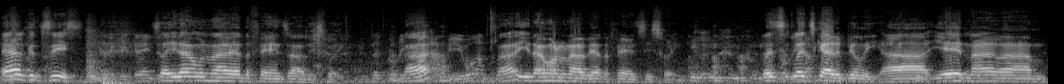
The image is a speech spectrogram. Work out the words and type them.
How good's this? So you don't want to know how the fans are this week? No? happy you. No, you don't want to know about the fans this week. Let's let's happy. go to Billy. Uh, yeah, no, um,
